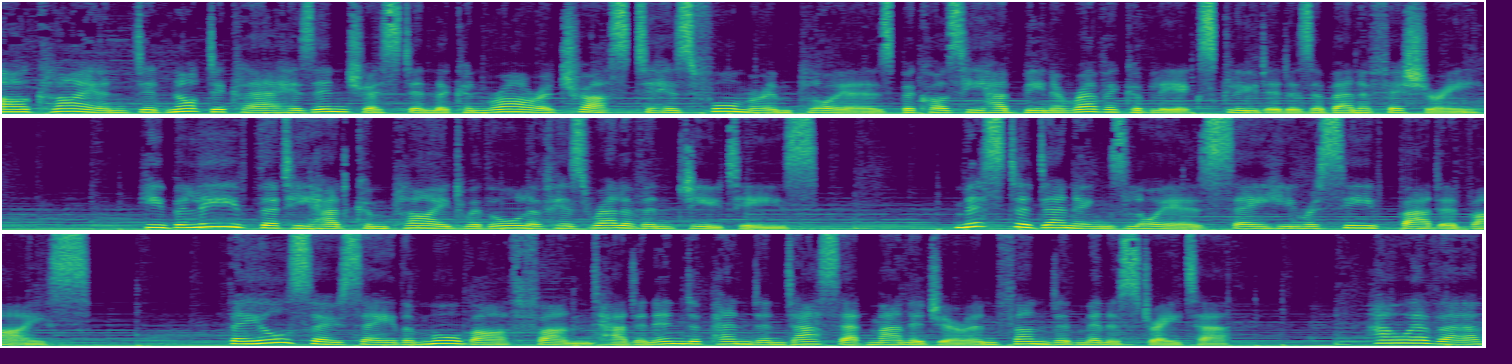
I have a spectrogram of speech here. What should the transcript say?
Our client did not declare his interest in the Canrara Trust to his former employers because he had been irrevocably excluded as a beneficiary. He believed that he had complied with all of his relevant duties. Mr. Denning's lawyers say he received bad advice. They also say the Morbarth Fund had an independent asset manager and fund administrator. However,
